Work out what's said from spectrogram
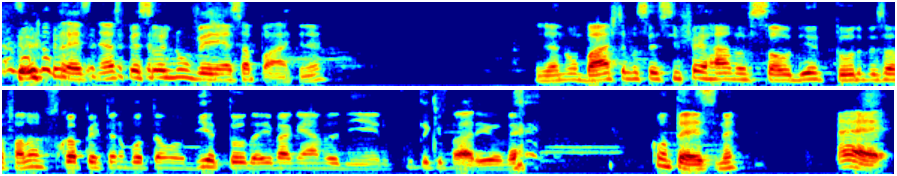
Mas acontece, né? As pessoas não veem essa parte, né? Já não basta você se ferrar no sol o dia todo, a pessoa fala, ah, ficou apertando o botão o dia todo aí vai ganhar meu dinheiro. Puta que pariu, né? Acontece, né? É,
